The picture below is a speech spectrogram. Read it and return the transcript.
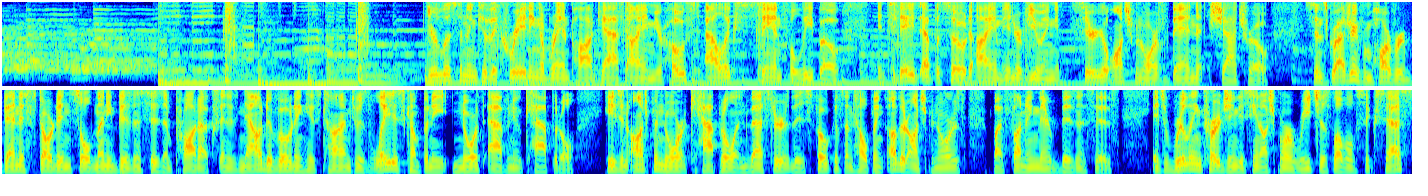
Música You're listening to the Creating a Brand podcast. I am your host, Alex Sanfilippo. In today's episode, I am interviewing serial entrepreneur Ben Shatro. Since graduating from Harvard, Ben has started and sold many businesses and products and is now devoting his time to his latest company, North Avenue Capital. He's an entrepreneur capital investor that is focused on helping other entrepreneurs by funding their businesses. It's really encouraging to see an entrepreneur reach this level of success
